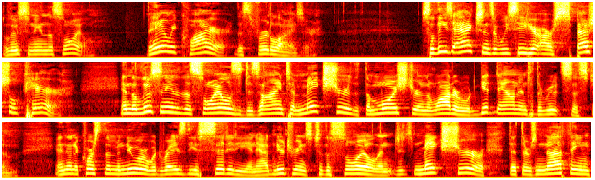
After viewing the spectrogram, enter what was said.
loosening the soil, they didn't require this fertilizer. So these actions that we see here are special care. And the loosening of the soil is designed to make sure that the moisture and the water would get down into the root system. And then, of course, the manure would raise the acidity and add nutrients to the soil and just make sure that there's nothing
